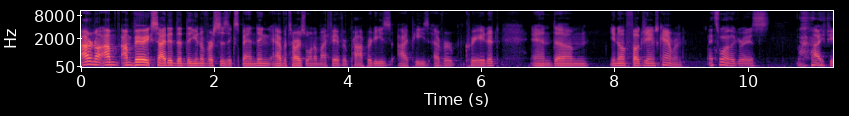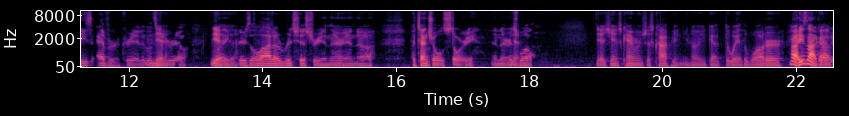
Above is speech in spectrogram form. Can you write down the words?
I don't know. I'm I'm very excited that the universe is expanding. Avatar is one of my favorite properties, IPs ever created, and um, you know, fuck James Cameron. It's one of the greatest IPs ever created. Let's Yeah. be real. Yeah, Like, yeah, There's a lot of rich history in there and uh, potential story in there as well. yeah. James Cameron's just copying. You know, you got The Way of the Water. No, he's not copying.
